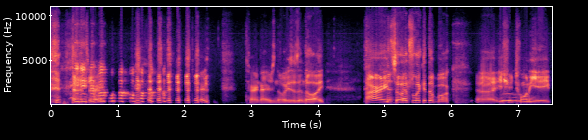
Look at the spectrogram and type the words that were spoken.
That's right. Turn those noises into light. All right, so let's look at the book. Uh, issue 28,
